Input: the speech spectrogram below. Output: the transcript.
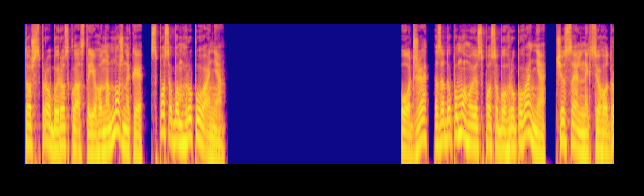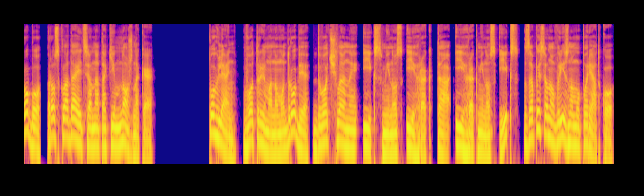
тож спробуй розкласти його на множники способом групування. Отже, за допомогою способу групування чисельник цього дробу розкладається на такі множники. Поглянь, в отриманому дробі двочлени x-y та y-x записано в різному порядку,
